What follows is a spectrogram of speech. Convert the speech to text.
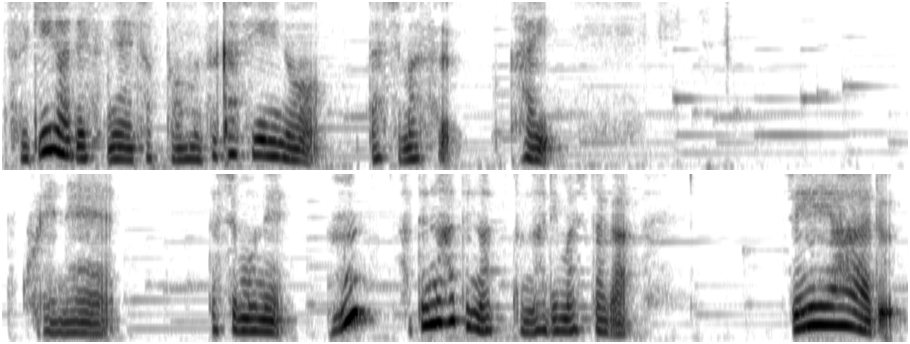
次がですね、ちょっと難しいのを出します。はい。これね、私もね、ん？はてなはてなとなりましたが、JR。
